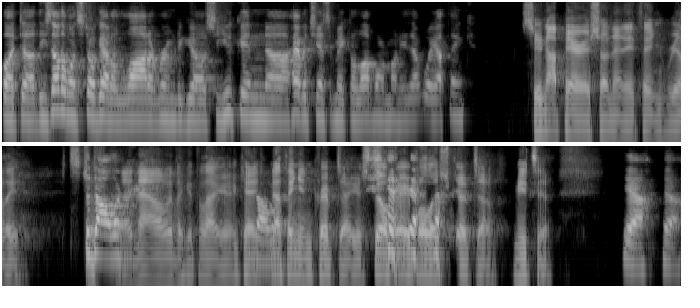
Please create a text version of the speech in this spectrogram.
But uh, these other ones still got a lot of room to go. So you can uh, have a chance of making a lot more money that way, I think. So you're not bearish on anything, really. It's just, the dollar. Uh, now we look at the lag. Okay, nothing in crypto. You're still very bullish crypto. Me too. Yeah, yeah.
